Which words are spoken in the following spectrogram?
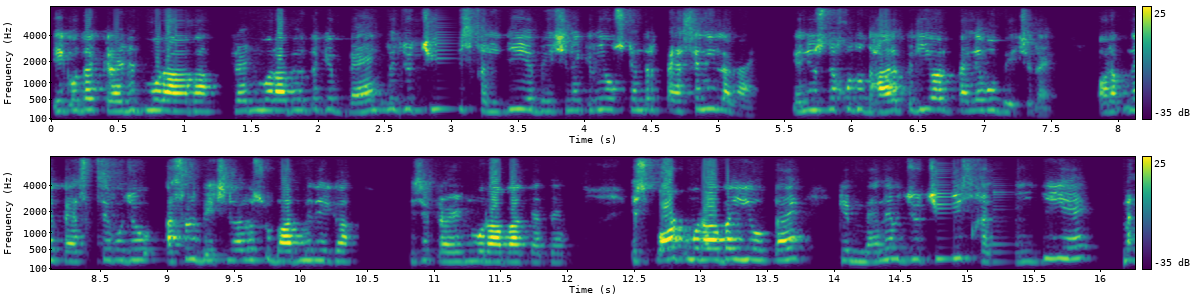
एक होता है क्रेडिट मुराबा। क्रेडिट मुराबे होता है कि बैंक ने जो चीज़ खरीदी है बेचने के लिए, उसके अंदर पैसे नहीं लगाए। यानी उसने खुद उधार पे लिया और पहले वो बेच रहा है। और अपने पैसे वो जो असल बेचने वाला उसको बाद में देगा इसे क्रेडिट मुराबा कहते हैं। स्पॉट मुराबा ये होता है कि मैंने जो चीज़ खरीदी है, मैं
